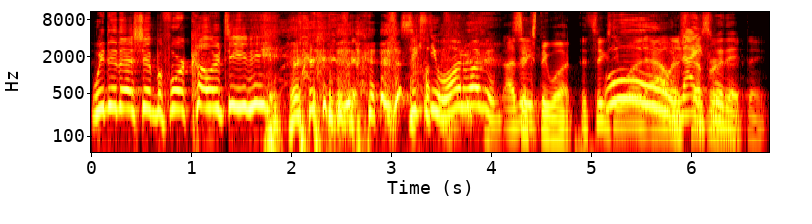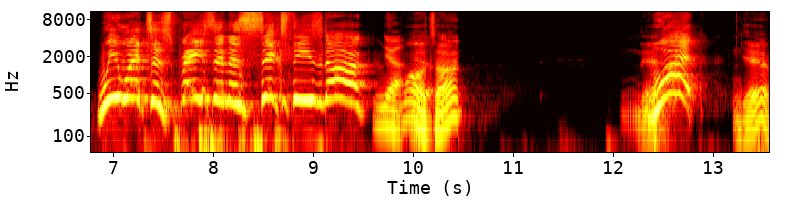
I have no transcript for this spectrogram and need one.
We did that shit before color TV. 61, was it? I think 61. It's 61. Ooh, Alan nice Shepard, with I it. think. We went to space in the 60s, dog. Yeah. Come on, Todd. Yeah. What? Yeah.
